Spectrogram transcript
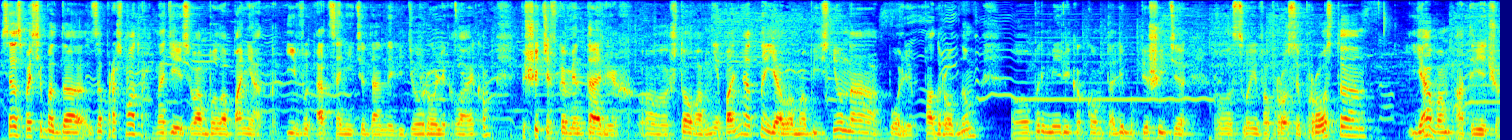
Всем спасибо за, просмотр, надеюсь вам было понятно и вы оцените данный видеоролик лайком. Пишите в комментариях, что вам непонятно, я вам объясню на более подробном примере каком-то, либо пишите свои вопросы просто я вам отвечу.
